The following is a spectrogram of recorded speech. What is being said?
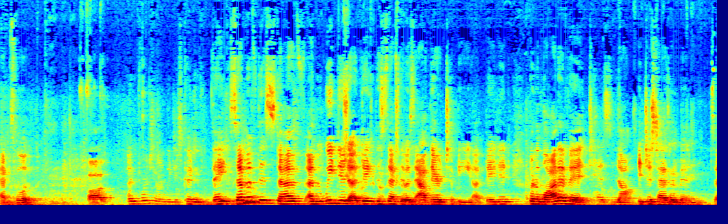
absolutely. Uh, Unfortunately, we just couldn't, they, some of this stuff, I mean, we did update the stuff that was out there to be updated, but a lot of it has not, it just hasn't been, so.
